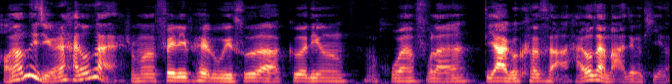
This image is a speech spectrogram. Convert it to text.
好像那几个人还都在，什么菲利佩·路易斯啊、戈丁、胡安·弗兰、迪亚哥·科斯塔，还都在马竞踢呢。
